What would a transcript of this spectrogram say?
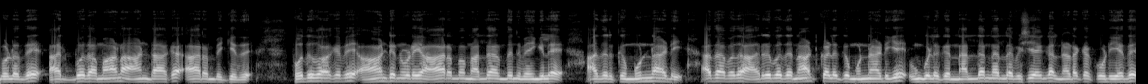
பொழுதே அற்புதமான ஆண்டாக ஆரம்பிக்குது. பொதுவாகவே ஆண்டினுடைய ஆரம்பம் நல்லா இருந்துன்னு வைங்களே அதற்கு முன்னாடி அதாவது அறுபது நாட்களுக்கு முன்னாடியே உங்களுக்கு நல்ல நல்ல விஷயங்கள் நடக்கக்கூடியது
